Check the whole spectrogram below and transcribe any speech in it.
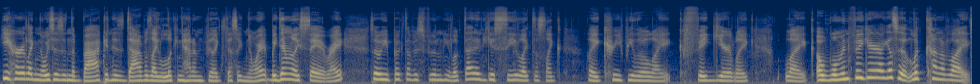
he heard like noises in the back, and his dad was like looking at him to be like, just ignore it, but he didn't really say it, right? So he picked up his spoon and he looked at it, and he could see like this like like creepy little like figure, like like a woman figure. I guess it looked kind of like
